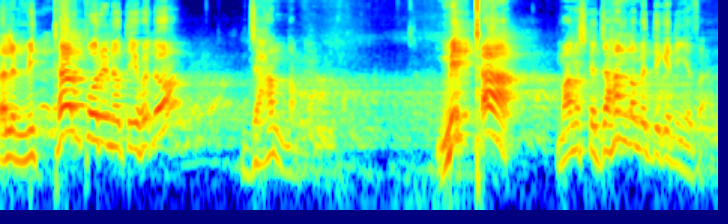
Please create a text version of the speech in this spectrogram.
তাহলে মিথ্যার পরিণতি হলো জাহান্নাম। মিথ্যা মানুষকে জাহান্নামের দিকে নিয়ে যায়।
